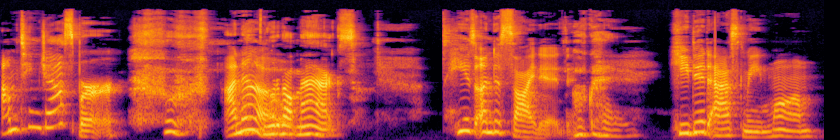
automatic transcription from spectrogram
I'm Team Jasper. I know. What about Max? He is undecided. Okay. He did ask me, Mom,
